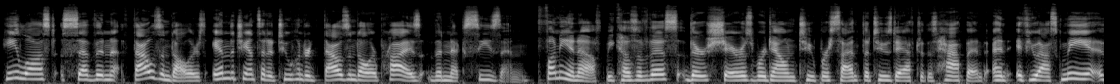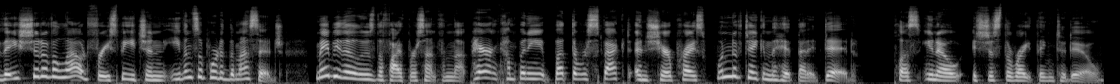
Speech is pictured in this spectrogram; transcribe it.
He lost $7,000 and the chance at a $200,000 prize the next season. Funny enough, because of this, their shares were down 2% the Tuesday after this happened, and if you ask me, they should have allowed free speech and even supported the message. Maybe they lose the 5% from that parent company, but the respect and share price wouldn't have taken the hit that it did. Plus, you know, it's just the right thing to do.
